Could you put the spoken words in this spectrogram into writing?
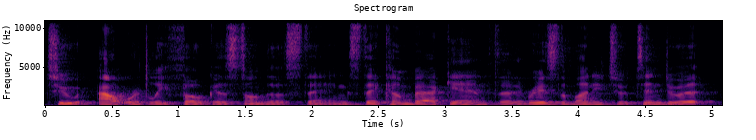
too outwardly focused on those things, they come back in, they raise the money to attend to it,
